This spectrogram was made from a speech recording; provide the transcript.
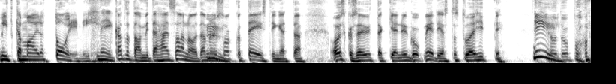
mitkä maidot toimii. Niin, katsotaan mitä hän sanoo. Tämmöinen mm. sokko tasting, että olisiko se yhtäkkiä, niin kuin, mieti, jos tuossa tulee hitti. Niin. Joutuu pu-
